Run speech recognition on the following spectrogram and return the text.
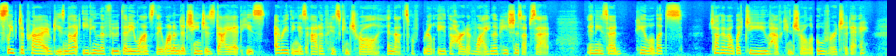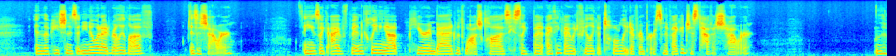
sleep deprived. He's not eating the food that he wants. They want him to change his diet. He's everything is out of his control, and that's really the heart of why the patient's upset. And he said, "Kayla, let's talk about what do you have control over today." And the patient said, "You know what I'd really love is a shower." And he's like, I've been cleaning up here in bed with washcloths. He's like, but I think I would feel like a totally different person if I could just have a shower the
